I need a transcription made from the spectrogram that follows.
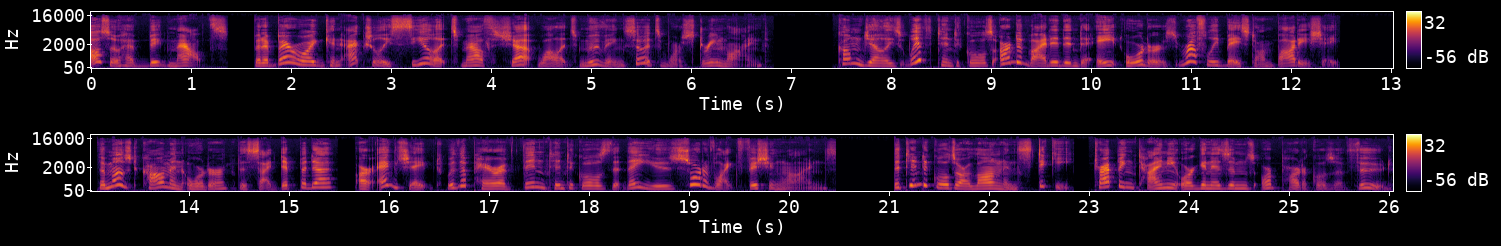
also have big mouths, but a beroid can actually seal its mouth shut while it's moving, so it's more streamlined. Comb jellies with tentacles are divided into eight orders, roughly based on body shape. The most common order, the Cydippida, are egg shaped with a pair of thin tentacles that they use sort of like fishing lines. The tentacles are long and sticky, trapping tiny organisms or particles of food.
